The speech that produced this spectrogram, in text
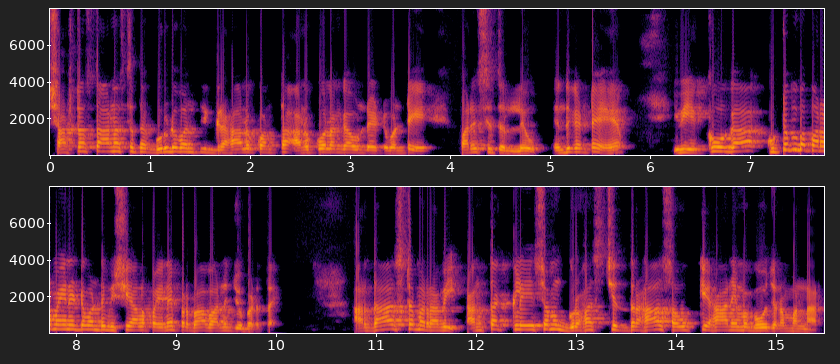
షష్ఠస్థానస్థిత గురుడు వంటి గ్రహాలు కొంత అనుకూలంగా ఉండేటువంటి పరిస్థితులు లేవు. ఎందుకంటే ఇవి ఎక్కువగా కుటుంబపరమైనటువంటి విషయాలపైనే ప్రభావాన్ని చూపెడతాయి. అర్ధాష్టమ రవి అంతక్లేశం గృహశ్చిద్ర సౌఖ్యహానిమ భోజనం అన్నారు.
